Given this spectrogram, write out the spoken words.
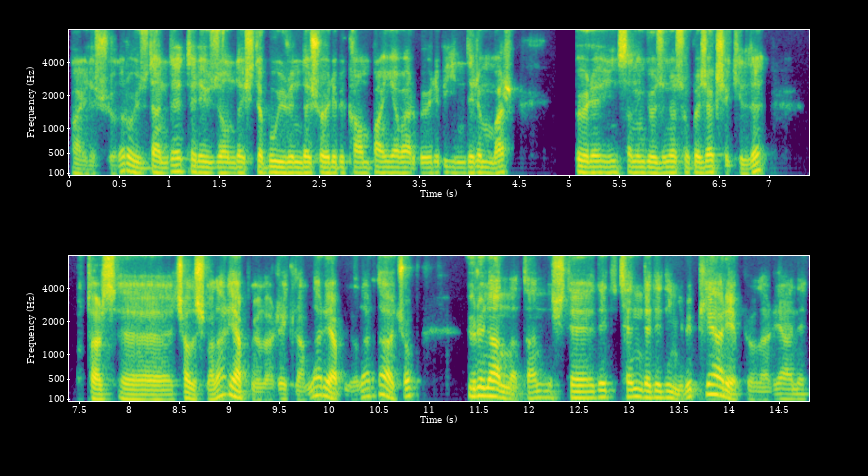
paylaşıyorlar. O yüzden de televizyonda işte bu üründe şöyle bir kampanya var, böyle bir indirim var. Böyle insanın gözüne sokacak şekilde bu tarz e, çalışmalar yapmıyorlar, reklamlar yapmıyorlar. Daha çok ürünü anlatan, işte dedi, senin de dediğin gibi PR yapıyorlar. Yani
